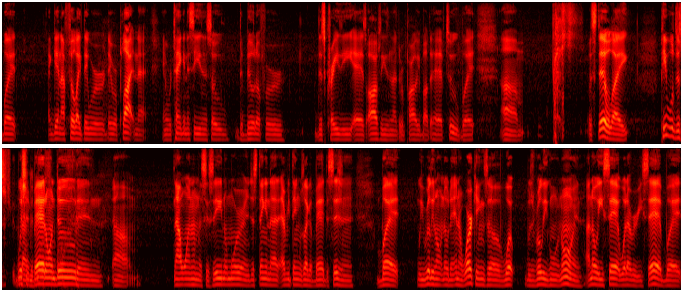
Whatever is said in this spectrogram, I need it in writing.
but again, I feel like they were they were plotting that and were tanking the season so the build up for this crazy ass off season that they're probably about to have too. But um, but still, like people just wishing bad on dude and um, not wanting him to succeed no more and just thinking that everything was like a bad decision. But we really don't know the inner workings of what was really going on. I know he said whatever he said, but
